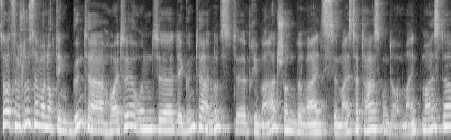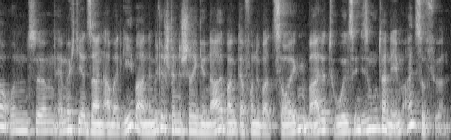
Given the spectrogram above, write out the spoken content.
So, zum Schluss haben wir noch den Günther heute und äh, der Günther nutzt äh, privat schon bereits Meistertask und auch Mindmeister und ähm, er möchte jetzt seinen Arbeitgeber, eine mittelständische Regionalbank, davon überzeugen, beide Tools in diesem Unternehmen einzuführen.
